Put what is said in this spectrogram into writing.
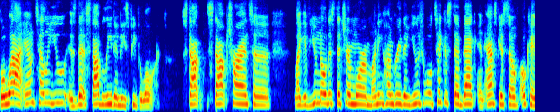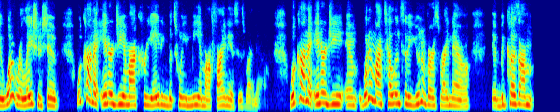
But what I am telling you is that stop leading these people on. Stop stop trying to like if you notice that you're more money hungry than usual, take a step back and ask yourself, okay, what relationship, what kind of energy am I creating between me and my finances right now? What kind of energy and what am I telling to the universe right now? Eh, because I'm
